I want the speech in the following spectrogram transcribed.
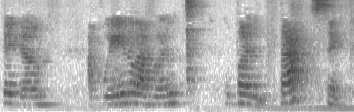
pegando a poeira, lavando o paninho, tá? Sempre.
